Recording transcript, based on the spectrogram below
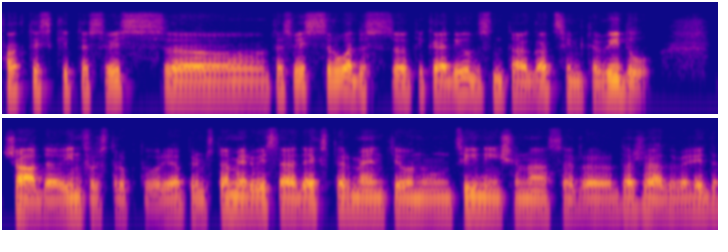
faktiski tas viss, tas viss rodas tikai 20. gadsimta vidū. Šāda infrastruktūra. Ja? Pirms tam ir visādi eksperimenti un, un cīnīšanās ar dažādu veidu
